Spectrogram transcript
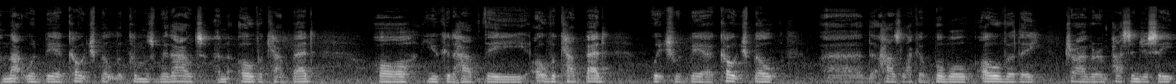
and that would be a coach built that comes without an overcab bed or you could have the overcab bed which would be a coach built uh, that has like a bubble over the driver and passenger seat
